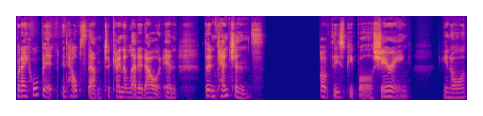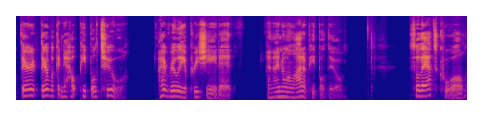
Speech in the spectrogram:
But I hope it it helps them to kind of let it out and the intentions of these people sharing, you know, they're they're looking to help people too. I really appreciate it. And I know a lot of people do. So that's cool.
